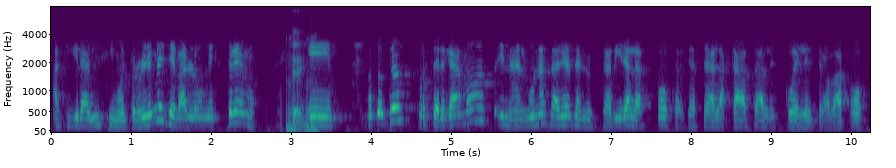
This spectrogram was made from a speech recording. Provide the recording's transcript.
así gravísimo. El problema es llevarlo a un extremo. Eh, nosotros postergamos en algunas áreas de nuestra vida las cosas, ya sea la casa, la escuela, el trabajo,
